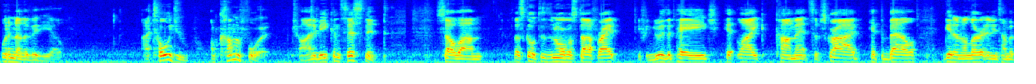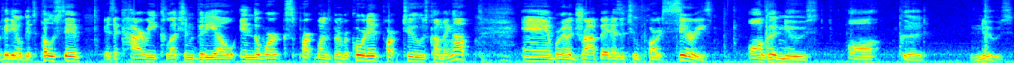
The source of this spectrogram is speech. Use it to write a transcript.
with another video. I told you, I'm coming for it. I'm trying to be consistent. So, um, let's go through the normal stuff, right? If you're new to the page, hit like, comment, subscribe, hit the bell, get an alert anytime a video gets posted. There's a Kyrie collection video in the works. Part one's been recorded, part two is coming up, and we're gonna drop it as a two-part series. All good news, all good news.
